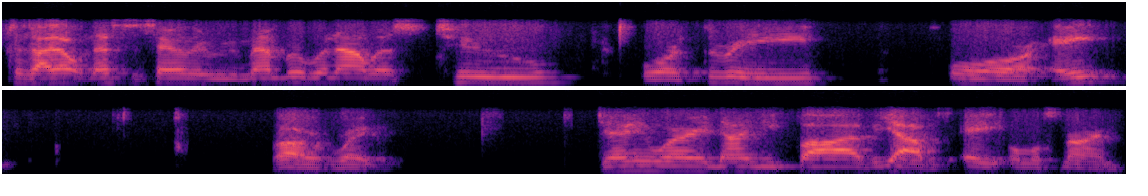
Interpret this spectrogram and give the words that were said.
because I don't necessarily remember when I was two or three or eight. Oh, wait. January 95. Yeah, I was eight, almost nine.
